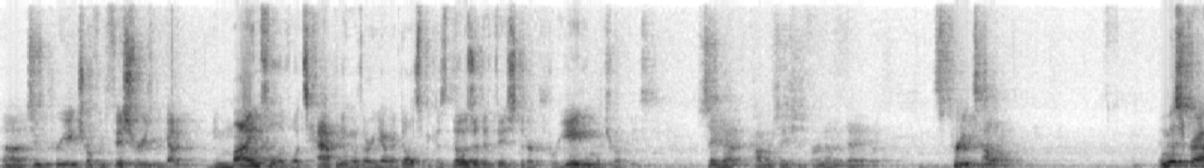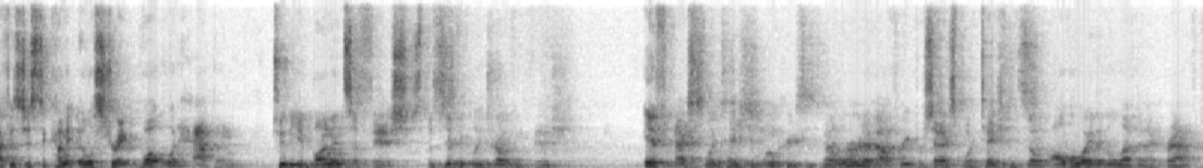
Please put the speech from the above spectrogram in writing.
uh, to create trophy fisheries, we've got to be mindful of what's happening with our young adults because those are the fish that are creating the trophies. Save that conversation for another day, but it's pretty telling. And this graph is just to kind of illustrate what would happen to the abundance of fish, specifically trophy fish, if exploitation increases. Now we're at about 3% exploitation, so all the way to the left of that graph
